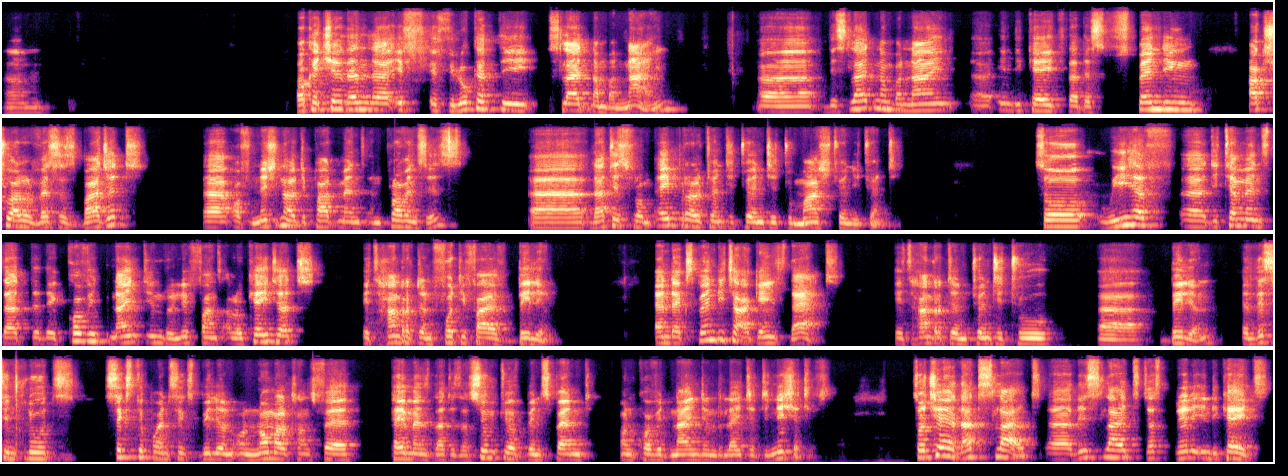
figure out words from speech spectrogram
Um, Okay, Chair, then uh, if, if you look at the slide number nine, uh, the slide number nine uh, indicates that the spending actual versus budget uh, of national departments and provinces, uh, that is from April 2020 to March 2020. So we have uh, determined that the COVID-19 relief funds allocated, it's 145 billion. And expenditure against that is 122 uh, billion. And this includes 60.6 billion on normal transfer payments that is assumed to have been spent on COVID-19 related initiatives. So Chair, that slide, uh, this slide just really indicates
